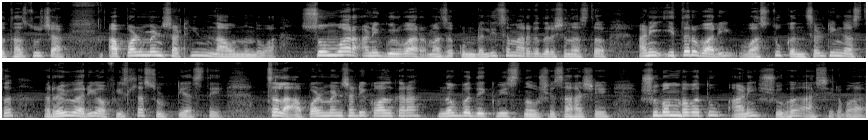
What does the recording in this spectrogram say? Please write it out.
तथास्तूच्या अपॉइंटमेंटसाठी नाव नोंदवा. सोमवार आणि गुरुवार माझं कुंडलीचं मार्गदर्शन असतं आणि इतर वारी वास्तू कन्सल्टिंग असतं. रविवारी ऑफिसला सुट्टी असते. चला अपॉइंटमेंटसाठी कॉल करा. नव्वद एकवीस नऊशे सहाशे. शुभम भवतू आणि शुभ आशीर्वाद.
